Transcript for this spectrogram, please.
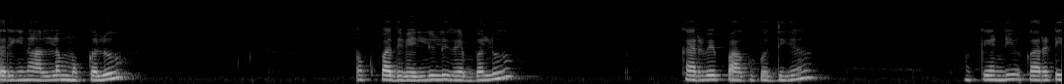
తరిగిన అల్లం ముక్కలు ఒక పది వెల్లుల్లి రెబ్బలు కరివేపాకు కొద్దిగా ఓకే అండి. ఒక అర టీ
